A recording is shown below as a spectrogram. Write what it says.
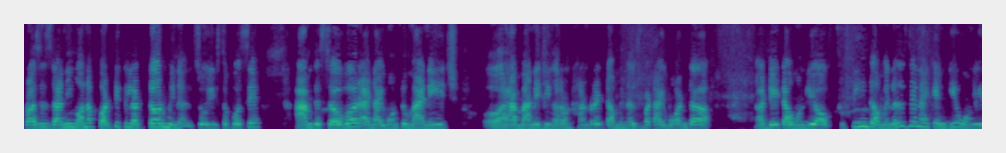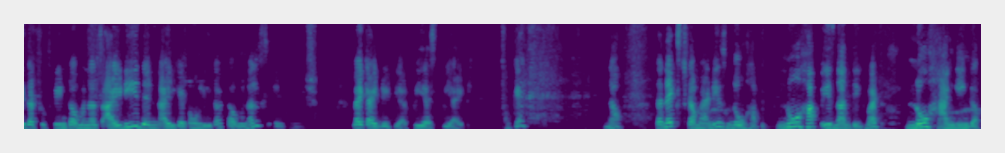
process running on a particular terminal. So you suppose say I'm the server and I want to manage, uh, I am managing around 100 terminals, but I want the uh, data only of 15 terminals, then I can give only that 15 terminals ID, then I'll get only the terminals information. Like I did here, PSPID. Okay. Now, the next command is nohup. No hop is nothing but no hanging up.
